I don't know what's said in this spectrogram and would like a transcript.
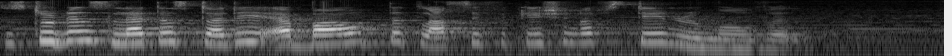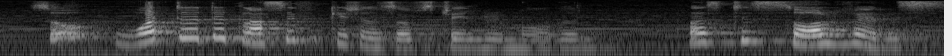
So students let us study about the classification of stain removal. So what are the classifications of stain removal? First is solvents.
